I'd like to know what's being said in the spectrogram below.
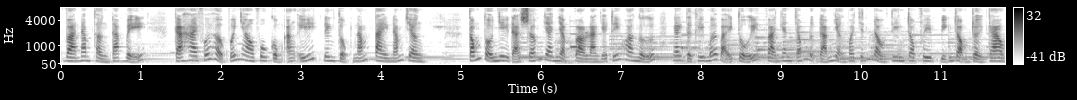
và Nam Thần Đam Mỹ. Cả hai phối hợp với nhau vô cùng ăn ý, liên tục nắm tay nắm chân. Tống Tổ Nhi đã sớm gia nhập vào làng giải trí hoa ngữ ngay từ khi mới 7 tuổi và nhanh chóng được đảm nhận vai chính đầu tiên trong phim Biển rộng trời cao.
